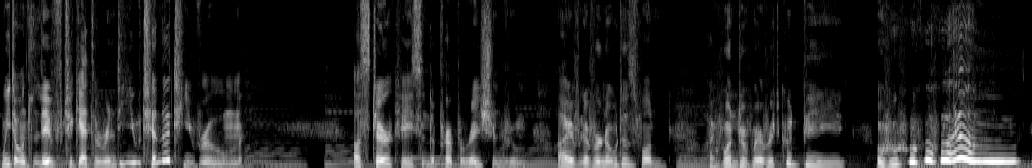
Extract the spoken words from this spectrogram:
We don't live together in the utility room. A staircase in the preparation room? I've never noticed one. I wonder where it could be. Ooh.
